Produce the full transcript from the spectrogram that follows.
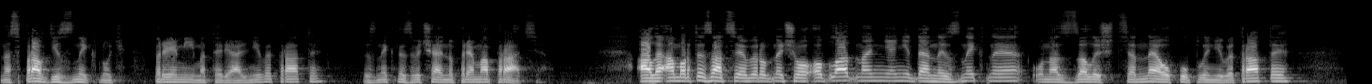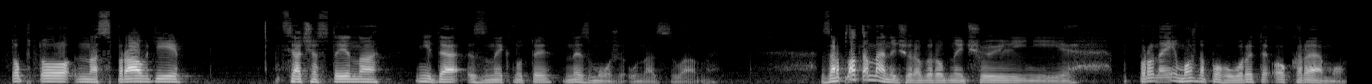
Насправді зникнуть прямі матеріальні витрати, зникне, звичайно, пряма праця. Але амортизація виробничого обладнання ніде не зникне, у нас залишаться неокуплені витрати, тобто насправді ця частина ніде зникнути не зможе у нас з вами. Зарплата менеджера виробничої лінії. Про неї можна поговорити окремо.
